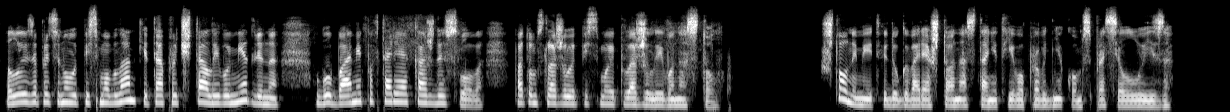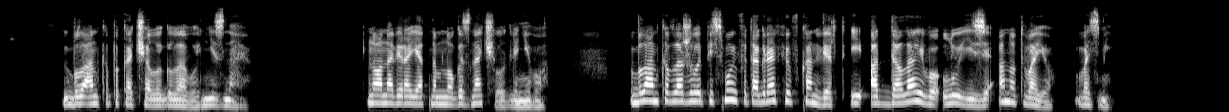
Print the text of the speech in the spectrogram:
Луиза протянула письмо Бланке, та прочитала его медленно, губами повторяя каждое слово, потом сложила письмо и положила его на стол. «Что он имеет в виду, говоря, что она станет его проводником?» — спросила Луиза. Бланка покачала головой. «Не знаю» но она, вероятно, много значила для него. Бланка вложила письмо и фотографию в конверт и отдала его Луизе. «Оно твое. Возьми».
